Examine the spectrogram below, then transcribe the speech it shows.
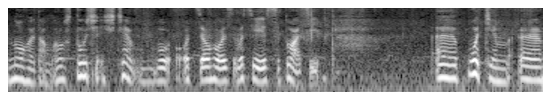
ноги там ростуть ще в оцього в оцієї ситуації. Е, Потім, е,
